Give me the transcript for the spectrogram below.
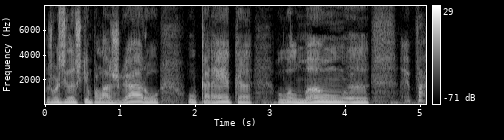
os brasileiros que iam para lá jogar, o, o Careca, o Alemão, eh, epá,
